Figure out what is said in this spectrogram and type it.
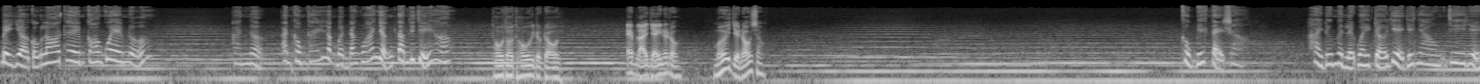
Bây giờ còn lo thêm con của em nữa. Anh à, anh không thấy là mình đang quá nhận tâm với chị hả? Thôi thôi thôi được rồi. Em lại vậy nữa rồi. Mới vừa nói xong. Không biết tại sao Hai đứa mình lại quay trở về với nhau Chi vậy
